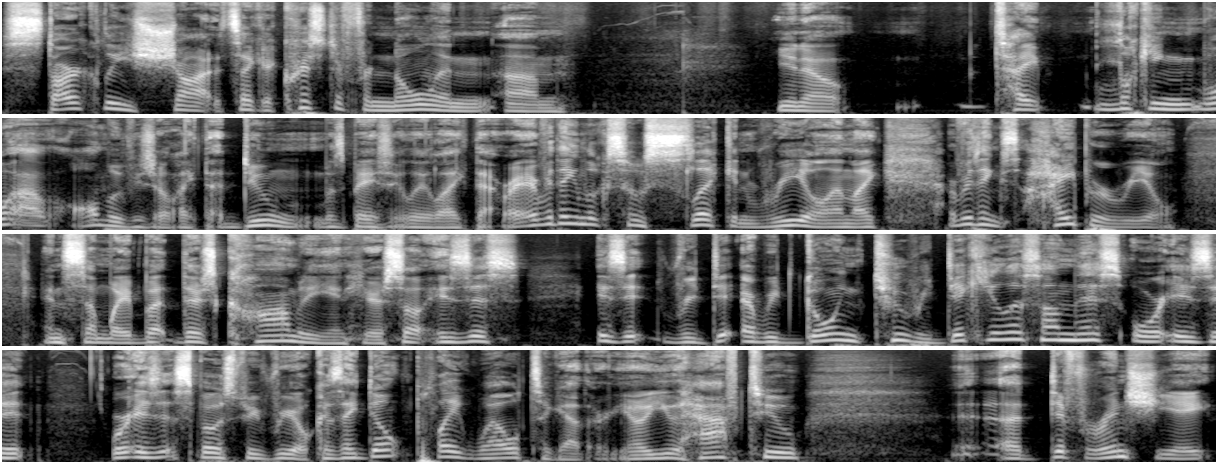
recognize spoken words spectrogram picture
starkly shot it's like a christopher nolan um you know type looking well all movies are like that. Dune was basically like that right? Everything looks so slick and real and like everything's hyper real in some way but there's comedy in here. So is this is it are we going too ridiculous on this or is it or is it supposed to be real? Because they don't play well together you know? You have to uh, differentiate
